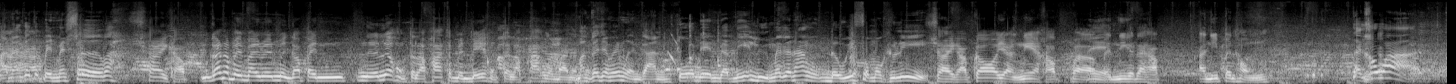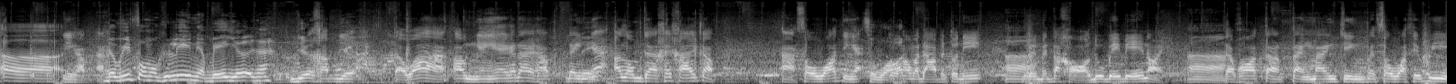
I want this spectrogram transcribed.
อันนั้นก็จะเป็นเมสเซอร์ป่ะใช่ครับ มันก็จะเป็นเป็นเหมือนกับเป็นเนื้อเรื่องของแต่ละภาคจะเป็นเบสของแต่ละภาคลงมาเนี่ยมันก็จะไม่เหมือนกัน ตัวเด่นแบบนี้หรือแม้กระทั่งเดวิดฟอร์มอคิลี่ใช่ครับ ก็อย่างเนี้ยครับเอ่อนี่เป็นนี่ก็ได้ครับ อันนี้เป็นของ แต่เขาว่าเอ่อนี่ครับอะ เดวิดฟอร์มอคิลี่เนี่ยเบสเยอะใช่ไหมเยอะครับเยอะ แต่ว่าเอาอย่างไงก็ได้ครับอย่างเงี้ยอารมณ์จะคล้ายๆกับอ่าโซวอตอย่างเงี้ย SWAT ตัวธรรมดาเป็นตัวนี้อ่าเดินเป็นตะขอดูเบ๊ๆหน่อย อ่า แต่พอแต่งแต่งมาจริงๆเป็นโซวอตเทฟวี่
